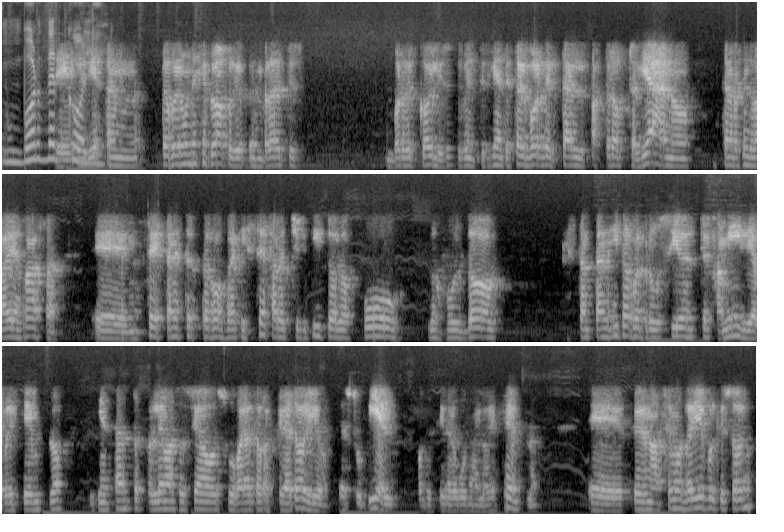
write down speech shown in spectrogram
Un border eh, collie. Están, te voy a poner un ejemplo más, porque en verdad es un border collie es súper inteligente. Está el border, está el pastor australiano, están haciendo varias razas eh, no sé, están estos perros braquicéfalos chiquititos, los pug, los bulldogs, que están tan hiperreproducidos entre familia, por ejemplo, y tienen tantos problemas asociados a su aparato respiratorio, de su piel, por decir algunos de los ejemplos. Eh, pero nos hacemos de ellos porque son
